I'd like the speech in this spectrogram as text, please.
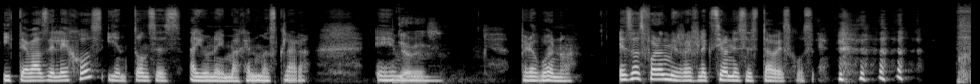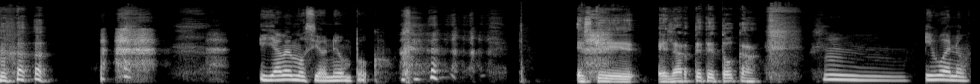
y te vas de lejos y entonces hay una imagen más clara. ya em, ves. Pero bueno, esas fueron mis reflexiones esta vez, José. y ya me emocioné un poco. Es que el arte te toca. Mm, y bueno,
